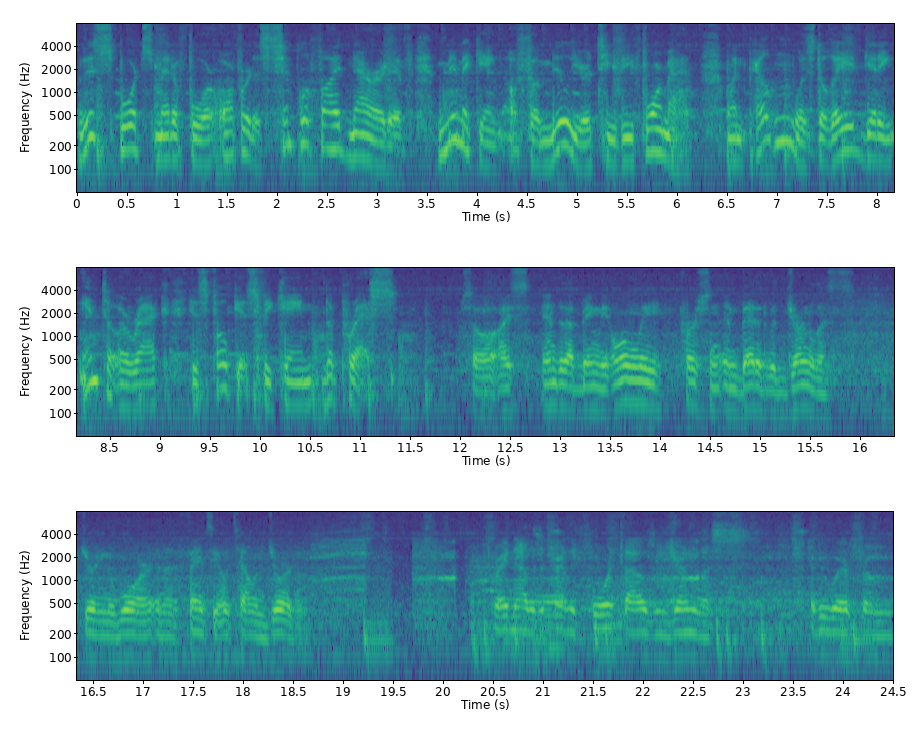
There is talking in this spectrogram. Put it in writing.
This sports metaphor offered a simplified narrative, mimicking a familiar TV format. When Pelton was delayed getting into Iraq, his focus became the press. So I ended up being the only person embedded with journalists during the war in a fancy hotel in Jordan. Right now there's apparently 4,000 journalists everywhere from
